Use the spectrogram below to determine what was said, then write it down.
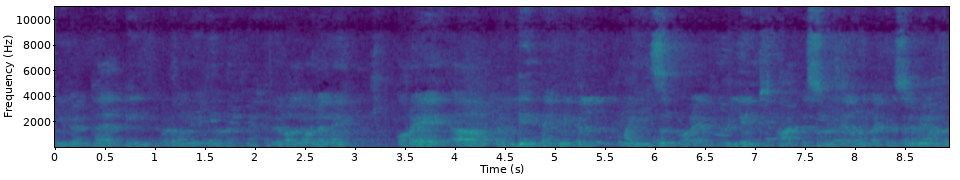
ഈ ഒരു എന്റയർ ടീം ഇവിടെ വന്നിരിക്കുന്നത്. നേരത്തെ ഇവർ പറഞ്ഞ പോലെ തന്നെ കുറേ ബ്രില്യൻ ടെക്നിക്കൽ മൈൻഡ്സും കുറേ ബ്രില്യൻ ആർട്ടിസ്റ്റും ചേർന്ന് ഉണ്ടാക്കിയൊരു സിനിമയാണത്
